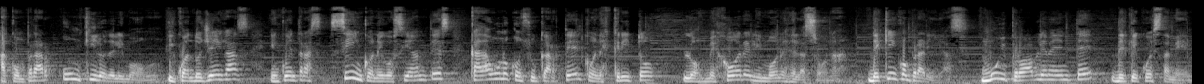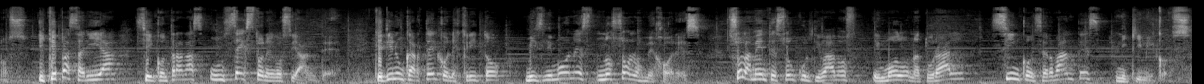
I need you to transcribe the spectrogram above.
a comprar un kilo de limón y cuando llegas encuentras cinco negociantes, cada uno con su cartel con escrito los mejores limones de la zona. ¿De quién comprarías? Muy probablemente del que cuesta menos. ¿Y qué pasaría si encontraras un sexto negociante? Que tiene un cartel con escrito mis limones no son los mejores, solamente son cultivados en modo natural, sin conservantes ni químicos.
